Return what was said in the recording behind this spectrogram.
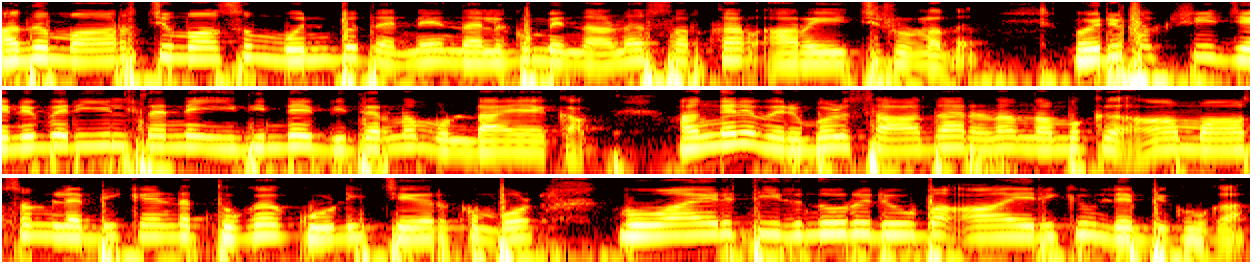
അത് മാർച്ച് മാസം മുൻപ് തന്നെ നൽകുമെന്നാണ് സർക്കാർ അറിയിച്ചിട്ടുള്ളത്. ഒരുപക്ഷെ ജനുവരിയിൽ തന്നെ ഇതിന്റെ വിതരണം ഉണ്ടായേക്കാം. അങ്ങനെ വരുമ്പോൾ സാധാരണ നമുക്ക് ആ മാസം ലഭിക്കേണ്ട തുക കൂടി ചേർക്കുമ്പോൾ മൂവായിരത്തി രൂപ ആയിരിക്കും ലഭിക്കുക.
